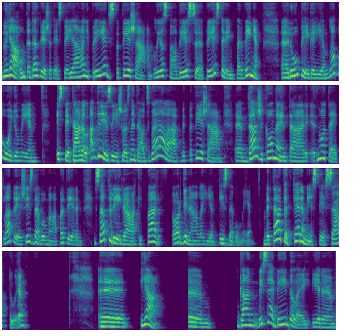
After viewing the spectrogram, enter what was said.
nu jā, un tad atgriežoties pie Jāņa Priedes, patiešām liels paldies eh, priesterim par viņa eh, rūpīgajiem labojumiem. Es pie tā vēl atgriezīšos nedaudz vēlāk, bet patiešām eh, daži komentāri noteikti latviešu izdevumā pat ir saturīgāki par oriģinālajiem izdevumiem. Bet tā tad ķeramies pie satura. Jā, Gan visai Bībelei ir um,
